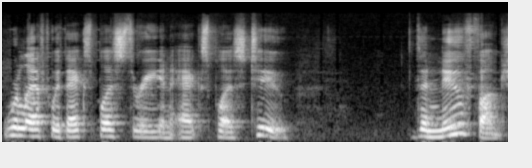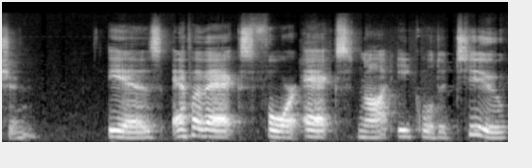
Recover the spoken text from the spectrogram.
We're left with x plus 3 and x plus 2. The new function is f of x for x not equal to 2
